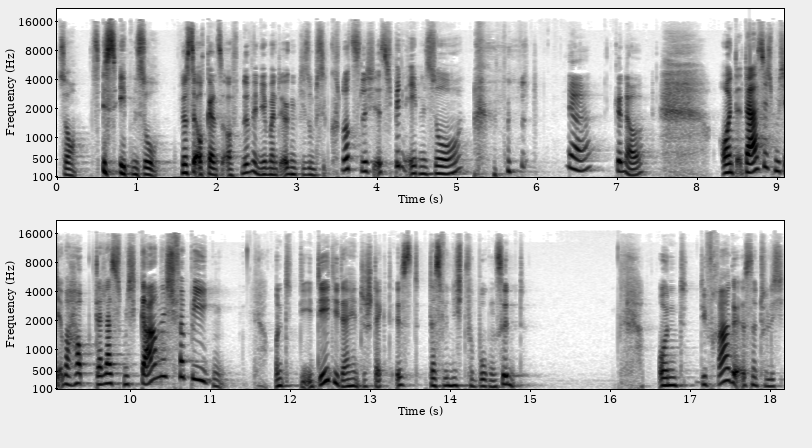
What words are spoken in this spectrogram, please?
So, es ist eben so. Hörst du auch ganz oft, ne, wenn jemand irgendwie so ein bisschen knutzlig ist. Ich bin eben so. ja, genau. Und da lasse ich mich überhaupt, da lasse ich mich gar nicht verbiegen. Und die Idee, die dahinter steckt, ist, dass wir nicht verbogen sind. Und die Frage ist natürlich,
